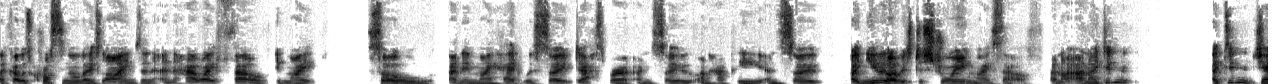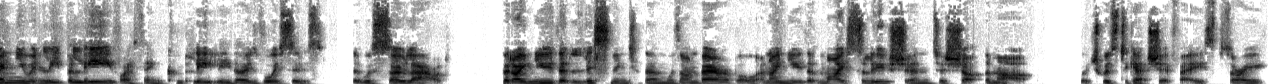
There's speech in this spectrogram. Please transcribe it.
Like I was crossing all those lines, and, and how I felt in my soul and in my head was so desperate and so unhappy, and so I knew I was destroying myself, and I and I didn't, I didn't genuinely believe. I think completely those voices that were so loud, but I knew that listening to them was unbearable, and I knew that my solution to shut them up, which was to get shit faced. Sorry,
